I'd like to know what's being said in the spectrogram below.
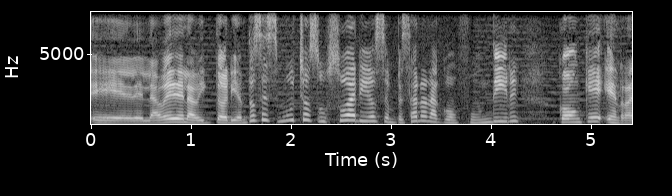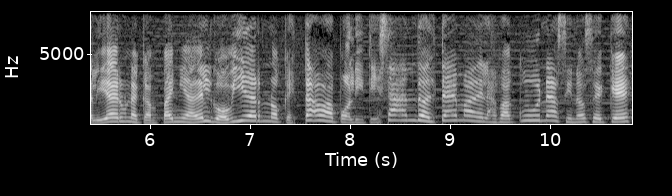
la B de la victoria. Entonces muchos usuarios empezaron a confundir con que en realidad era una campaña del gobierno que estaba politizando el tema de las vacunas y no sé qué,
